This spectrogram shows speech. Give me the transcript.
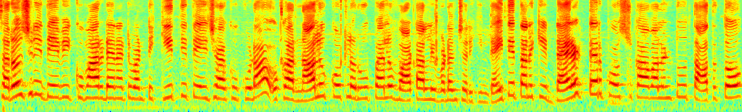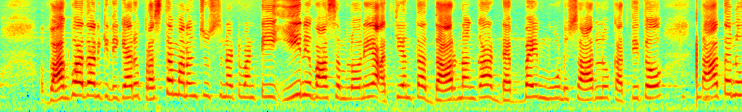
సరోజిని దేవి కుమారుడైనటువంటి కీర్తి తేజాకు కూడా ఒక నాలుగు కోట్ల రూపాయలు వాటాలు ఇవ్వడం జరిగింది. అయితే తనకి డైరెక్టర్ పోస్ట్ కావాలంటూ తాతతో వాగ్వాదానికి దిగారు. ప్రస్తుతం మనం చూస్తున్నటువంటి ఈ నివాసంలోనే అత్యంత దారుణంగా డెబ్బై మూడు సార్లు కత్తితో తాతను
